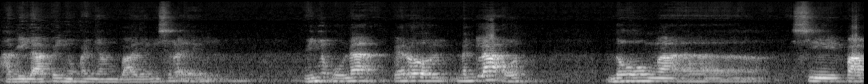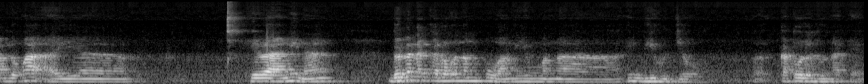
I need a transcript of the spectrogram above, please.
hagilapin yung kanyang bayan Israel. Yun yung una. Pero naglaot noong ah, si Pablo nga ay ah, hirangin na, doon na nagkaroon ng puwang yung mga hindi Hudyo. Uh, katulad doon natin.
